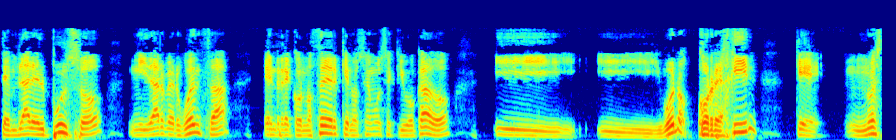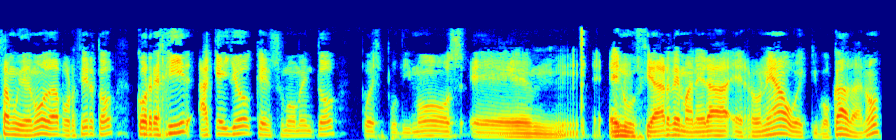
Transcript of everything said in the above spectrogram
temblar el pulso ni dar vergüenza en reconocer que nos hemos equivocado y, bueno, corregir, que no está muy de moda, por cierto, corregir aquello que en su momento pues pudimos eh, enunciar de manera errónea o equivocada, ¿no?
